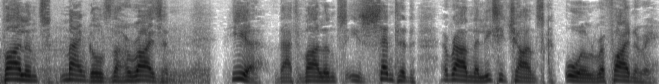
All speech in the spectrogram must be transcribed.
Violence mangles the horizon. Here, that violence is centered around the Lysychansk oil refinery.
